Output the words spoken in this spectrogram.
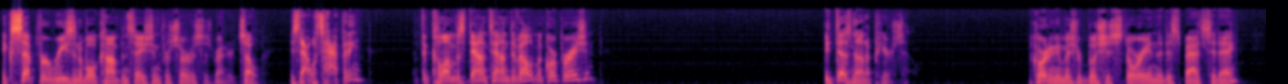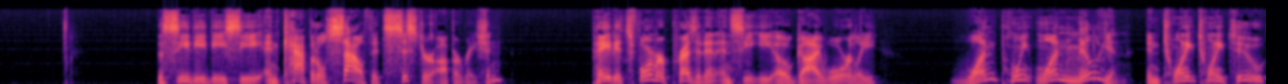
except for reasonable compensation for services rendered. So, is that what's happening at the Columbus Downtown Development Corporation? It does not appear so. According to Mr. Bush's story in the Dispatch today, The CDDC and Capital South, its sister operation, paid its former president and CEO Guy Worley 1.1 million in 2022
